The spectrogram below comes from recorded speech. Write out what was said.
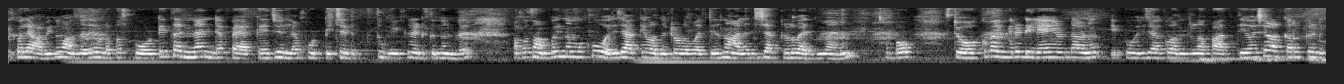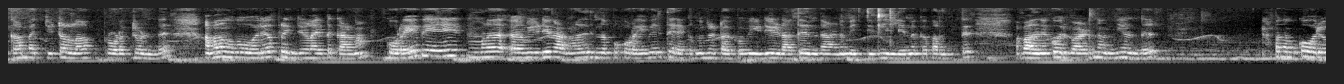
ഇപ്പോൾ ലാബിൽ നിന്ന് വന്നതേ ഉള്ളൂ. അപ്പോൾ സ്പോട്ടിൽ തന്നെ എന്റെ പാക്കേജും എല്ലാം പൊട്ടിച്ചെടുത്ത് തുണിക്ക് എടുക്കുന്നുണ്ട്. അപ്പോൾ സംഭവം നമുക്ക് ഒരു ചാക്കേ വന്നിട്ടുള്ളൂ. മറ്റേത് നാലഞ്ച് ചാക്കുകൾ വരുന്നതാണ്. അപ്പോൾ സ്റ്റോക്ക് ഭയങ്കര ഡിലേ ആയതുകൊണ്ടാണ് ഇപ്പോൾ ഒരു ചാക്ക് അപ്പോൾ അത്യാവശ്യം ആൾക്കാർക്ക് എടുക്കാൻ പറ്റിയിട്ടുള്ള പ്രോഡക്റ്റ് ഉണ്ട്. അപ്പോൾ നമുക്ക് ഓരോ പ്രിന്റുകളായിട്ട് കാണാം. കുറേ പേര് നമ്മൾ വീഡിയോ കാണാതിരുന്നപ്പോൾ കുറേ പേര് തിരക്കുന്നുണ്ട് കേട്ടോ. ഇപ്പോൾ വീഡിയോ ഇടാത്ത എന്താണ് മെറ്റീരിയൽ ഇല്ലേന്നൊക്കെ പറഞ്ഞിട്ട്. അപ്പോൾ അതിനൊക്കെ ഒരുപാട് നന്ദിയുണ്ട്. അപ്പോൾ നമുക്ക് ഓരോ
